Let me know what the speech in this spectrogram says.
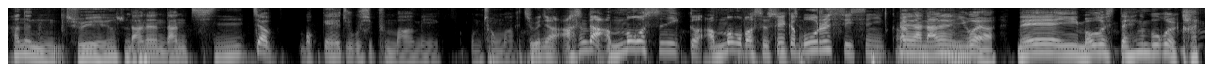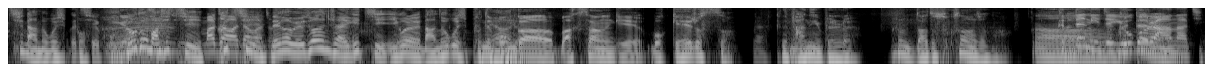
하는 주의예요 저는. 나는 난 진짜 먹게 해주고 싶은 마음이 엄청 많아. 그치, 왜냐 아 근데 안 먹었으니까 안 먹어봤을 수 그러니까 있잖아. 모를 수 있으니까. 아니, 나, 나는 이거야. 내 이 먹었을 때 행복을 같이 나누고 싶어. 그치 공연. 너도 맛있지. 맞아, 그치? 맞아, 맞아. 내가 왜 좋아하는 줄 알겠지. 이걸 나누고 싶어. 근데 대화를. 뭔가 막상 이게 먹게 해줬어. 네. 근데 반응이 별로야. 그럼 나도 속상하잖아. 아, 그땐 이제 요구를 그때는- 안 하지.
